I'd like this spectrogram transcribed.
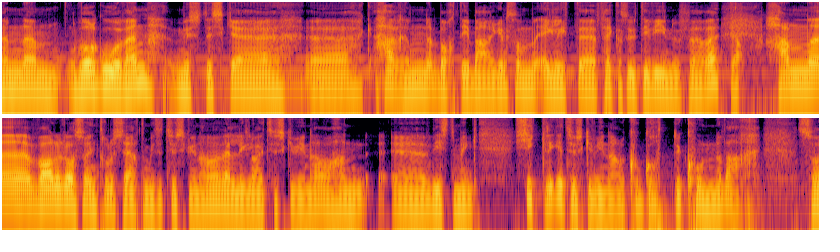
Men um, vår gode venn, mystiske uh, herren borte i Bergen, som egentlig fikk oss ut i vinuføret, Ja. han uh, var det da som introduserte meg til tyske viner. Han var veldig glad i tyske viner, og han viste meg skikkelige tyske viner, og hvor godt det kunne være. Så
